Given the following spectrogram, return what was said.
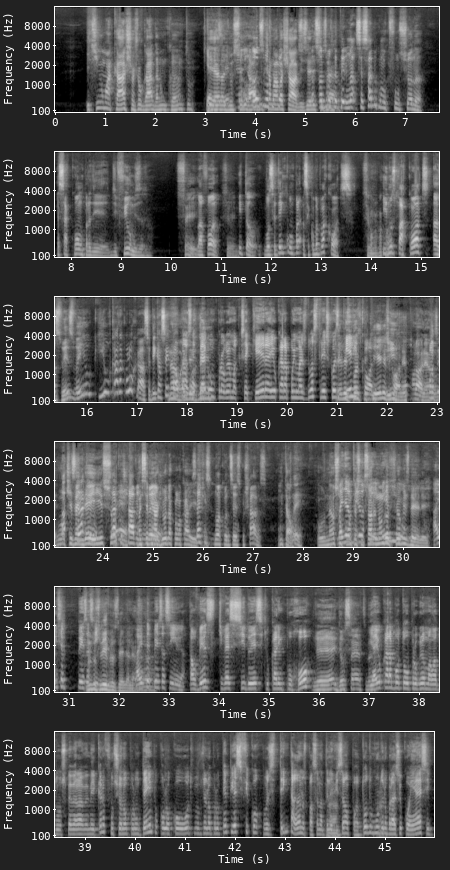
e tinha uma caixa jogada num canto que, Que era de um seriado que chamava ter- Chaves. E eles Antes você terminar, você sabe como que funciona essa compra de, de filmes Sei, lá fora? sei. Então, você tem que comprar, você compra pacotes. Você compra E pacote. nos pacotes, às vezes, vem o que o cara colocar. Você tem que aceitar Não, o pacote. você pega um programa que você queira e o cara põe mais duas, três coisas que ele escolhe. Que ele escolhe. Ele fala, olha, Pode ser- eu vou te será vender que- isso, será que o Chaves mas você me ajuda a colocar isso. Será que isso não aconteceu isso com o Chaves? Então, Então, sei. O Nelson Mas eu- conta essa eu, história assim, num dos mesmo- filmes dele. Aí você pensa Num dos assim. livros dele, aliás. Aí você pensa assim, talvez tivesse sido esse que o cara empurrou. É, e deu certo, né? E aí o cara botou o programa lá do Super-Herói Americano, funcionou por um tempo, colocou o outro, funcionou por um tempo, e esse ficou por esses 30 anos passando na televisão, porra, todo mundo no Brasil conhece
